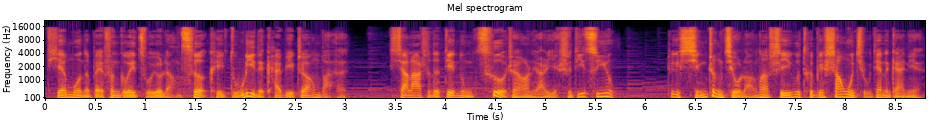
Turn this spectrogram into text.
天幕呢被分割为左右两侧，可以独立的开闭遮阳板。下拉式的电动侧遮阳帘也是第一次用。这个行政酒廊呢是一个特别商务酒店的概念，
